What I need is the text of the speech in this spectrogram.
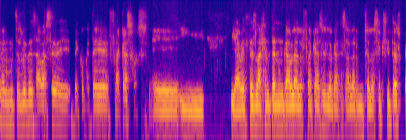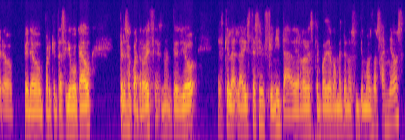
vienen muchas veces a base de, cometer fracasos. Eh, y, a veces la gente nunca habla de los fracasos y lo que hace es hablar mucho de los éxitos, pero, pero porque te has equivocado tres o cuatro veces. ¿no? Entonces yo, es que la, lista es infinita de errores que he podido cometer en los últimos dos años.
